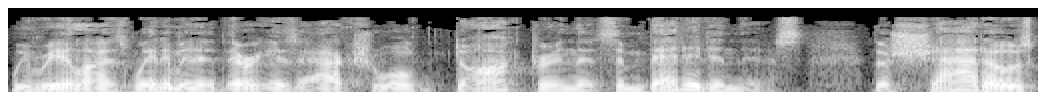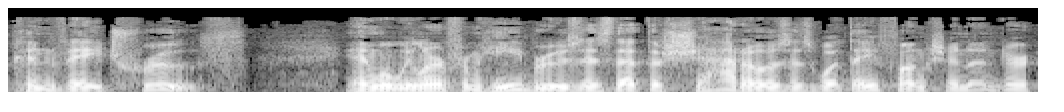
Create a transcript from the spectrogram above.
we realize, wait a minute, there is actual doctrine that's embedded in this. The shadows convey truth. And what we learn from Hebrews is that the shadows is what they function under.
